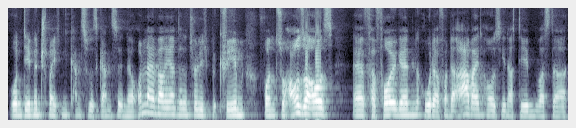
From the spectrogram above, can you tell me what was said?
Und dementsprechend kannst du das Ganze in der Online-Variante natürlich bequem von zu Hause aus äh, verfolgen oder von der Arbeit aus, je nachdem, was da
